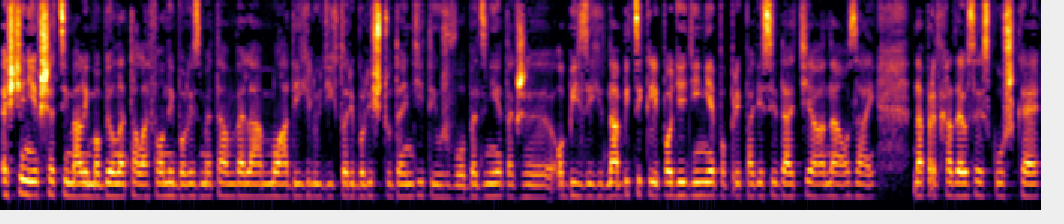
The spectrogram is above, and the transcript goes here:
ešte nie všetci mali mobilné telefóny, boli sme tam veľa mladých ľudí, ktorí boli študenti, tí už vôbec nie, takže obísť ich na bicykli po dedine, po prípade si dať eh, naozaj na predchádzajúcej skúške eh,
